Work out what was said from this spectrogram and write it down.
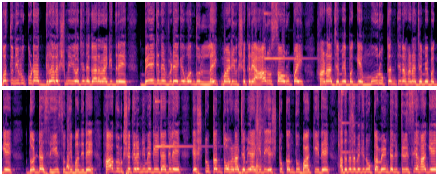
ಮತ್ತು ನೀವು ಕೂಡ ಗೃಹಲಕ್ಷ್ಮಿ ಯೋಜನೆಗಾರರಾಗಿದ್ರೆ ಬೇಗನೆ ವಿಡಿಯೋಗೆ ಒಂದು ಲೈಕ್ ಮಾಡಿ ವೀಕ್ಷಕರೇ. ಆರು ಸಾವಿರ ರೂಪಾಯಿ ಹಣ ಜಮೆ ಬಗ್ಗೆ, ಮೂರು ಕಂತಿನ ಹಣ ಜಮೆ ಬಗ್ಗೆ ದೊಡ್ಡ ಸಿಹಿ ಸುದ್ದಿ ಬಂದಿದೆ. ಹಾಗೂ ವೀಕ್ಷಕರೇ, ನಿಮಗೆ ಈಗಾಗಲೇ ಎಷ್ಟು ಕಂತು ಹಣ ಜಮೆ ಆಗಿದೆ ಎಷ್ಟು ಕಂತು ಬಾಕಿ ಇದೆ, ಅದನ್ನು ನಮಗೆ ನೀವು ಕಮೆಂಟ್ ಅಲ್ಲಿ ತಿಳಿಸಿ. ಹಾಗೆ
